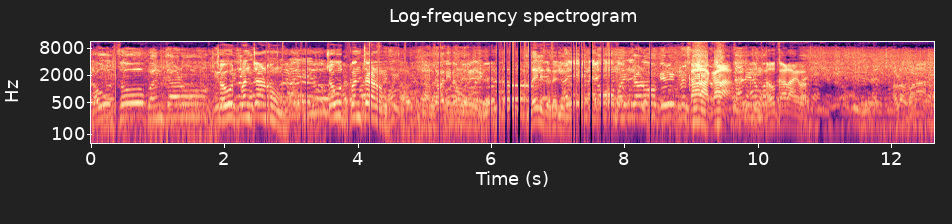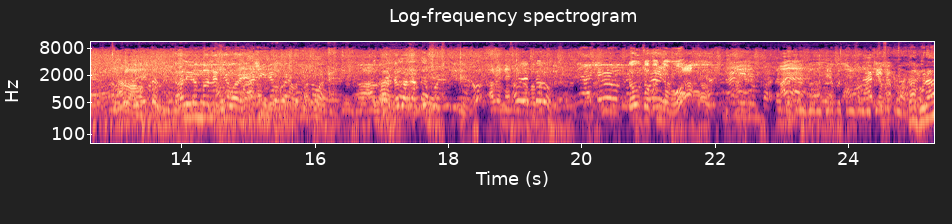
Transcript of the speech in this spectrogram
ચૌદસો પંચાણું. ચૌદ પંચાણું. ચૌદ પંચાણું. લઈ લીધો લઈ લીધો. કાળા કાળા. હવે કાળા આવ્યા. હલો ભણા. હાલો હાલો. ચાલી નંબર લખી ભાઈ ચૌદસો પંચાણું ભૂરા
